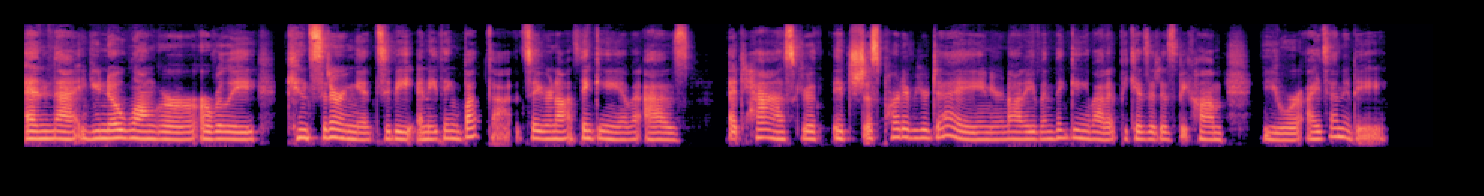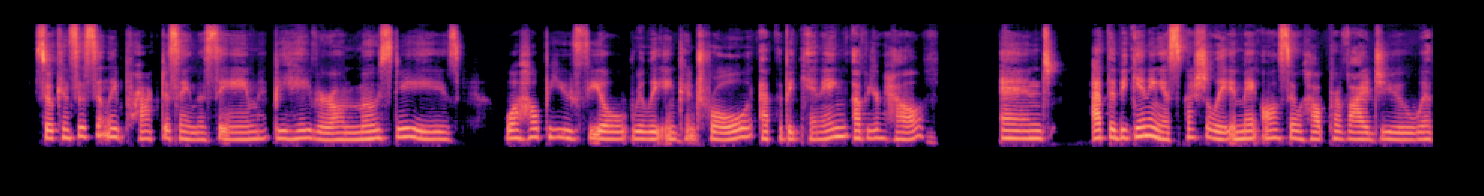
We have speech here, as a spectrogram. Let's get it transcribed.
and that you no longer are really considering it to be anything but that. So you're not thinking of it as a task, you're it's just part of your day and you're not even thinking about it because it has become your identity. So consistently practicing the same behavior on most days will help you feel really in control at the beginning of your health. Mm. And at the beginning, especially, it may also help provide you with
